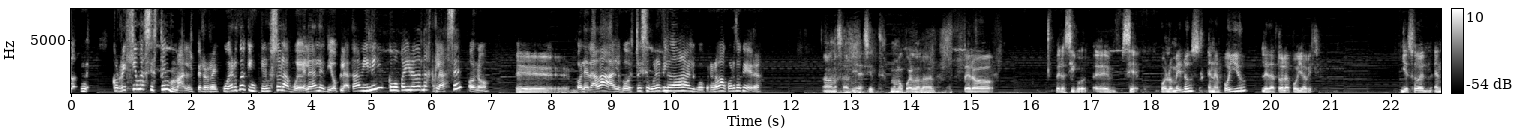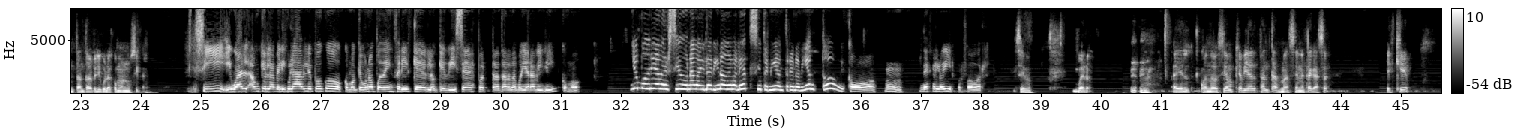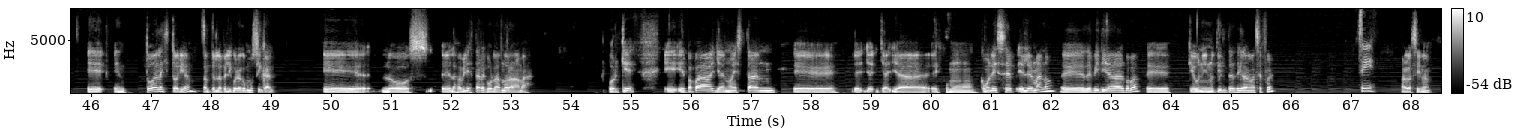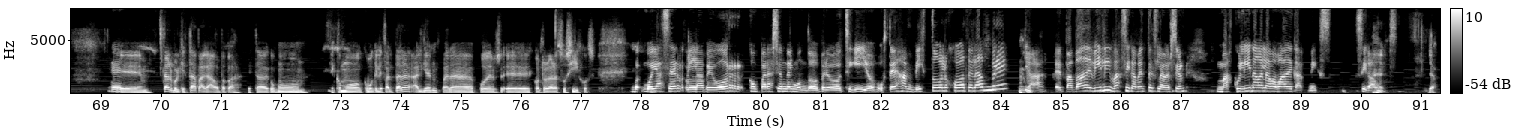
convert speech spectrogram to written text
corrígeme si estoy mal, pero recuerdo que incluso la abuela le dio plata a Billy como para ir a dar las clases, ¿o no? Eh, o le daba algo, estoy segura que le daba algo, pero no me acuerdo qué era. No, no sabría decirte. No me acuerdo la verdad. Pero, pero sí, eh, sí, por lo menos en apoyo le da todo el apoyo a Billy. Y eso en, en tanto la película como en musical. Sí, igual, aunque la película hable poco, como que uno puede inferir que lo que dice es por tratar de apoyar a Billy, como yo podría haber sido una bailarina de ballet si tenía entrenamiento. Es como, mm, déjenlo ir, por favor. Sí, bueno, cuando decíamos que había fantasmas en esta casa, es que eh, en toda la historia, tanto en la película como musical, eh, los, eh, la familia está recordando a la mamá. Porque el papá ya no es tan ya, ya, es como, ¿cómo le dice el hermano eh, de Billy al papá? Eh, que es un inútil desde que la mamá se fue. Sí. Algo así, ¿no? Eh. claro, porque está apagado el papá. Está como, es como, como que le faltara alguien para poder controlar a sus hijos. Voy a hacer la peor comparación del mundo, pero chiquillos, ¿ustedes han visto los Juegos del Hambre? Ya, el papá de Billy básicamente es la versión masculina de la mamá de Katniss. Sigamos. ya.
